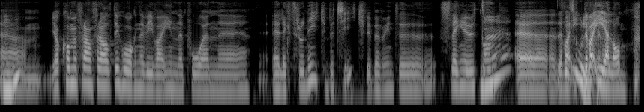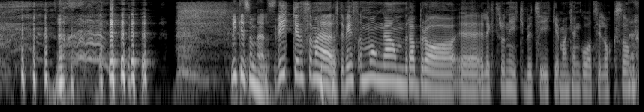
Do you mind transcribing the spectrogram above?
Ehm, Jag kommer framförallt ihåg när vi var inne på en eh, elektronikbutik. Vi behöver inte slänga ut någon. Nej. Eh, Det var, det var. Elon. Vilket som helst. Vilken som helst. Det finns många andra bra eh, elektronikbutiker man kan gå till också.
